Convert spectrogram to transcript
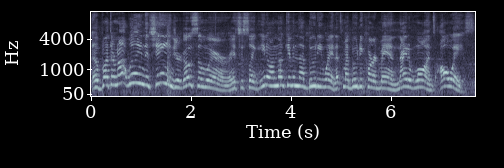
uh, but they're not willing to change or go somewhere. It's just like, you know, I'm not giving that booty away. That's my booty card man. Knight of Wands, always.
